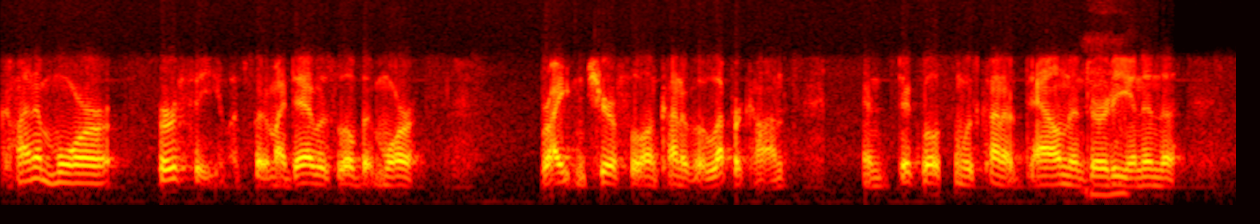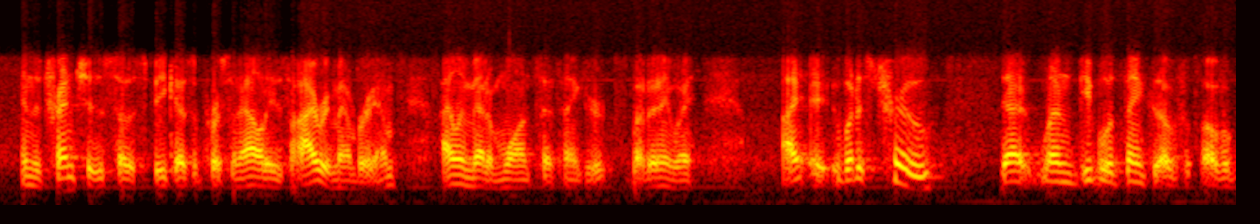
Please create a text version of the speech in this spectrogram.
kind of more earthy. Let's put it. My dad was a little bit more bright and cheerful and kind of a leprechaun, and Dick Wilson was kind of down and dirty mm-hmm. and in the in the trenches, so to speak, as a personality, as I remember him. I only met him once, I think, or, but anyway. I, but it's true that when people would think of, of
